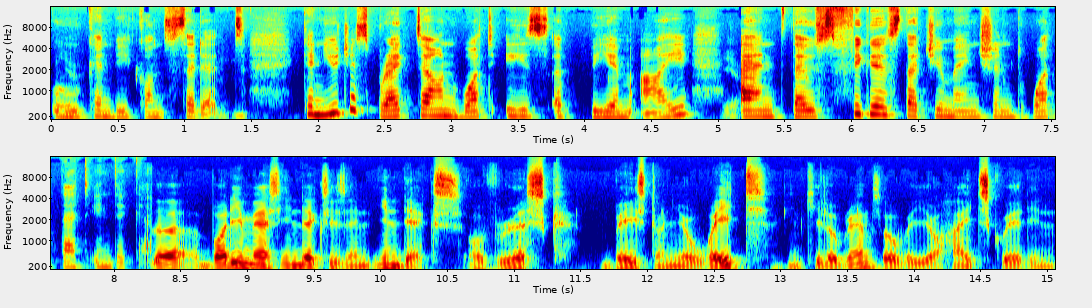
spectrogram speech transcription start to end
or yeah. who can be considered. Mm. Can you just break down what is a BMI yeah. and those figures that you mentioned, what that indicates? The body mass index is an index of risk based on your weight in kilograms over your height squared in,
